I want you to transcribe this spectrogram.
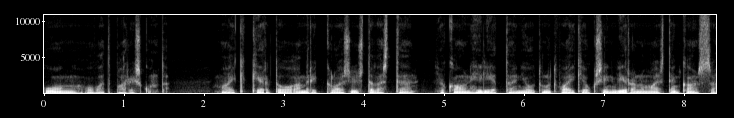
Guong ovat pariskunta. Mike kertoo amerikkalaisystävästään – joka on hiljattain joutunut vaikeuksiin viranomaisten kanssa,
